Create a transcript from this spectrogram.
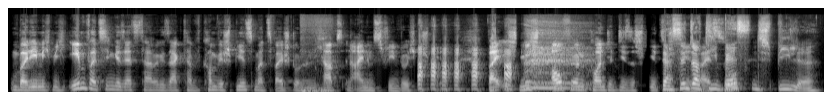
und bei dem ich mich ebenfalls hingesetzt habe, gesagt habe, komm, wir spielen es mal zwei Stunden und ich habe es in einem Stream durchgespielt, weil ich nicht aufhören konnte, dieses Spiel das zu spielen. Das sind doch die besten so, Spiele.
